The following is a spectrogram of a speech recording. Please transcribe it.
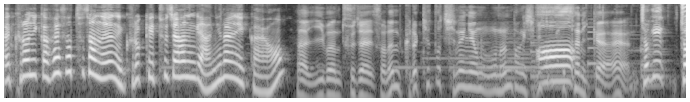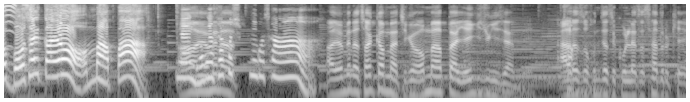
아 그러니까 회사 투자는 그렇게 투자하는 게 아니라니까요 아, 이번 투자에서는 그렇게 또 진행해보는 방식이 어. 좀 좋다니까. 저기 저 뭐 살까요? 엄마, 아빠. 그냥 아, 네가 여민아. 사고 싶은 거 사. 아 연민아 잠깐만 지금 엄마 아빠 얘기 중이지 않니? 알아서 혼자서 골라서 사도록 해.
